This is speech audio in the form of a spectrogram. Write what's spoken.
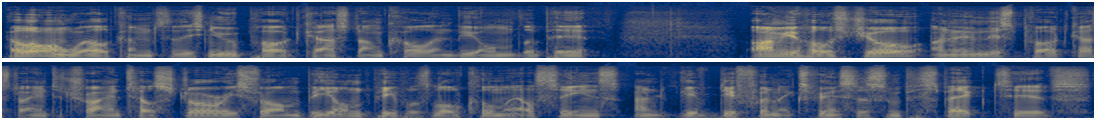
Hello and welcome to this new podcast I'm calling Beyond the Pit. I'm your host Joe, and in this podcast I aim to try and tell stories from beyond people's local metal scenes and give different experiences and perspectives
